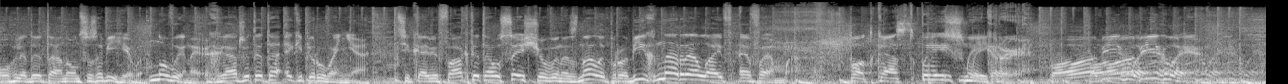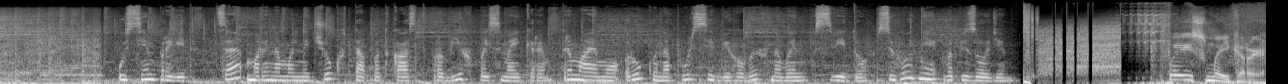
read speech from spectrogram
огляди та анонси забігів, новини, гаджети та екіпірування, цікаві факти та усе, що ви не знали про біг на Real Life FM. Подкаст Пейсмейкери. Побігли! Усім привіт! Це Марина Мельничук та подкаст про біг пейсмейкери. Тримаємо руку на пульсі бігових новин світу. Сьогодні в епізоді Пейсмейкери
